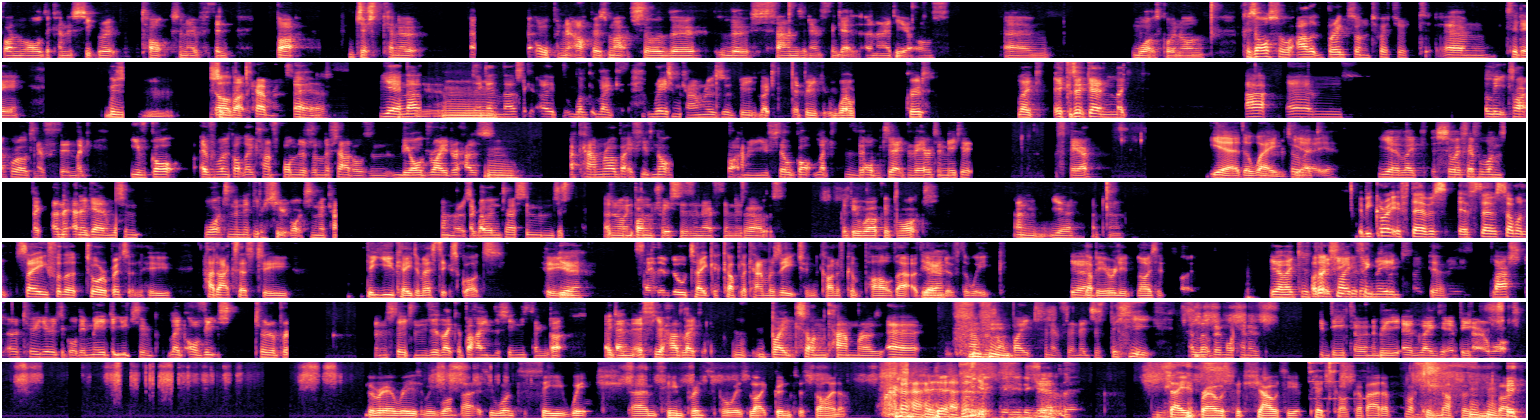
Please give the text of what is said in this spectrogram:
fun all the kind of secret talks and everything, but just kind of uh, open it up as much so the the fans and everything get an idea of um what's going on. Because also Alec Briggs on Twitter t- um today Mm. Oh, about the cameras. um, yeah. yeah, and that Yeah. again, that's like, I, like racing cameras would be like it'd be well good. Like because again, like at um elite track world and everything, like you've got everyone's got like transponders on the saddles, and the odd rider has Mm. a camera. But if you've not got a camera, you've still got like the object there to make it fair. Yeah, the weight. So, yeah, like, yeah. Yeah, like so if everyone's like and and again watching watching an pursuit, watching the camera, it's like well interesting and just I don't know in bunch races and everything as well. It's, it'd be well good to watch. And yeah, I don't know. It'd be great if there was if there was someone, say, for the Tour of Britain, who had access to the UK domestic squads, who Yeah, say they would all take a couple of cameras each and kind of compile that at the Yeah. end of the week. yeah, That'd be a really nice insight. yeah. Like because I don't British think Cycling think- made yeah. last or two years ago they made the YouTube like of each Tour of Britain stage and they did like a behind the scenes thing. But again, if you had like bikes on cameras, uh, cameras on bikes and everything, it'd just be a little bit more kind of in detail and it'd be it'd, like it'd be better watch. The real reason we want that is we want to see which um, team principal is like Gunter Steiner. yeah. we need Dave Brailsford shouting at Pidcock, I've had a fucking enough of you both.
